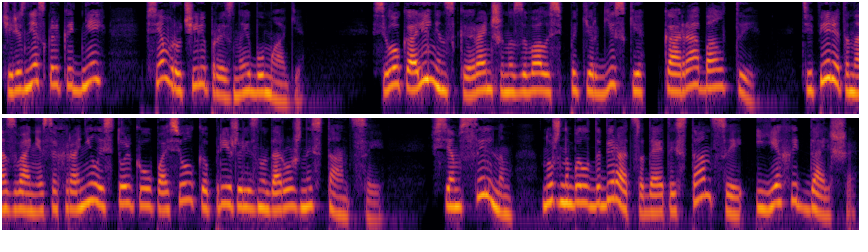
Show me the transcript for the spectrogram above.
Через несколько дней всем вручили проездные бумаги. Село Калининское раньше называлось по-киргизски Кара-Балты. Теперь это название сохранилось только у поселка при железнодорожной станции. Всем ссыльным нужно было добираться до этой станции и ехать дальше.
